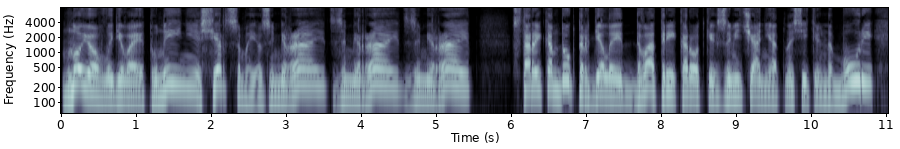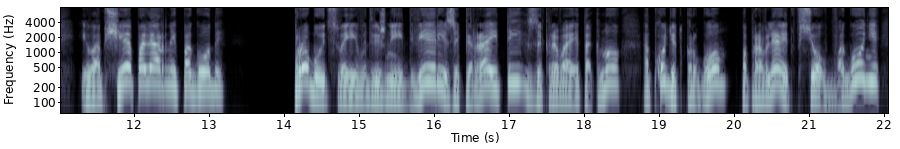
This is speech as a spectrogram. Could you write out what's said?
мною овладевает уныние, сердце мое замирает, замирает, замирает. Старый кондуктор делает два-три коротких замечания относительно бури и вообще полярной погоды, пробует свои выдвижные двери, запирает их, закрывает окно, обходит кругом, поправляет все в вагоне —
